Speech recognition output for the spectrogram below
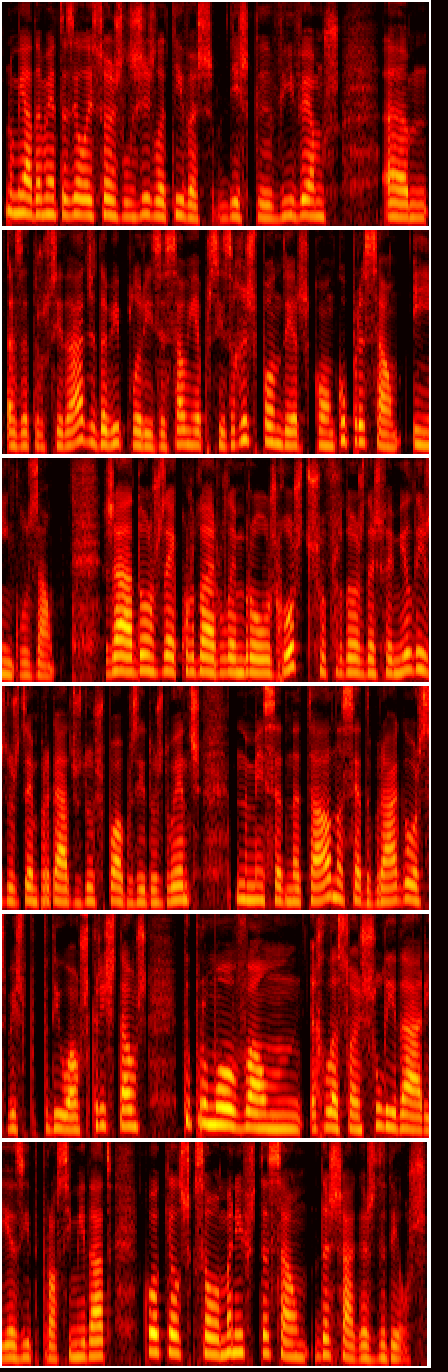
nomeadamente as eleições legislativas. Diz que vivemos Vamos um, as atrocidades da bipolarização e é preciso responder com cooperação e inclusão. Já Dom José Cordeiro lembrou os rostos sofredores das famílias, dos desempregados, dos pobres e dos doentes. Na missa de Natal, na sede de Braga, o arcebispo pediu aos cristãos que promovam relações solidárias e de proximidade com aqueles que são a manifestação das chagas de Deus.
